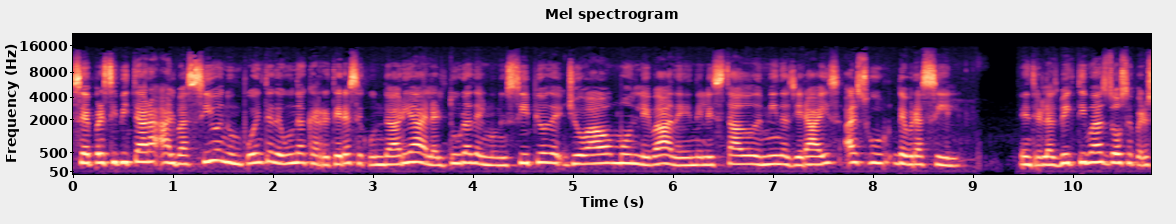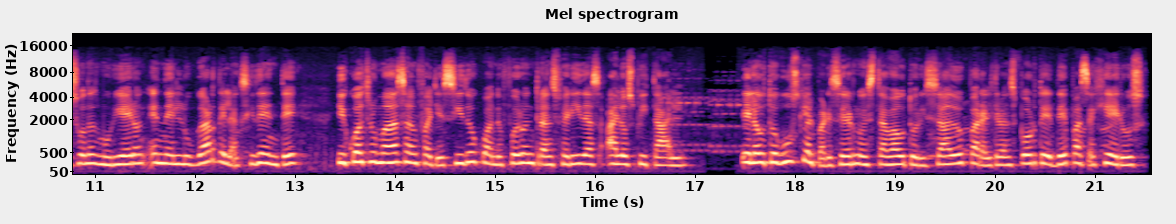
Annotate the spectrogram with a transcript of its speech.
se precipitara al vacío en un puente de una carretera secundaria a la altura del municipio de Joao Monlevade en el estado de Minas Gerais, al sur de Brasil. Entre las víctimas, 12 personas murieron en el lugar del accidente y cuatro más han fallecido cuando fueron transferidas al hospital. El autobús, que al parecer no estaba autorizado para el transporte de pasajeros,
